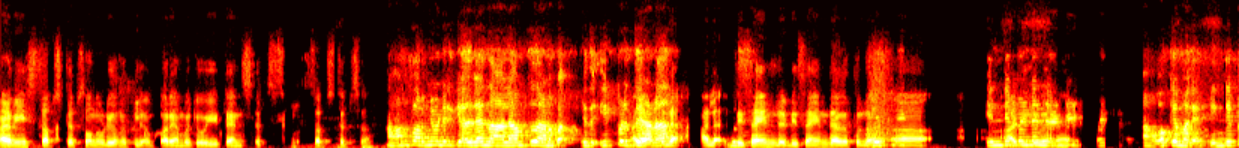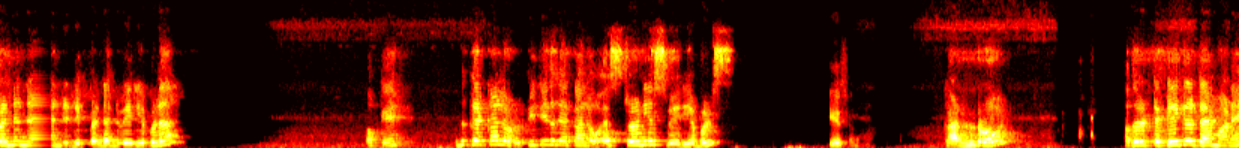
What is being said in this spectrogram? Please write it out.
മാഡം ഈ സബ് സ്റ്റെപ്സ് ഒന്നുകൂടി ഒന്ന് പറയാൻ പറ്റുമോ? ഈ ടെൻ സ്റ്റെപ്സ് സബ് സ്റ്റെപ്സ് അത് പറഞ്ഞുകൊണ്ടിരിക്കുക അതിലെ നാലാമത്തതാണ്. ഇത് ഇപ്പോഴത്തെയാണ്. അല്ല ഡിസൈനിൽ ഡിസൈനിന്റെ അകത്തുള്ള ഓക്കെ മോനെ. Independent and dependent variable okay ഇത് കേൾക്കാലോ? റിപ്പീറ്റ് ചെയ്ത് കേൾക്കാലോ? എക്സ്റ്റേണിയസ് വേരിയബിൾസ് കൺട്രോൾ അതൊരു ടെക്നിക്കൽ ടൈം ആണ്.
